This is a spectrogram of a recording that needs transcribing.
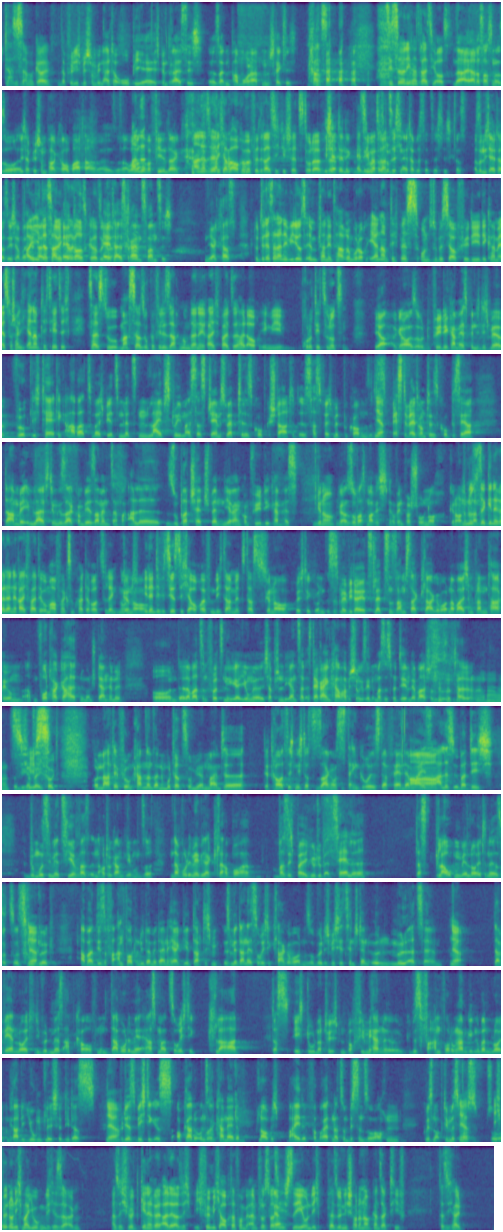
das ist einfach geil. Da fühle ich mich schon wie ein alter Opi, ey. Ich bin 30 äh, seit ein paar Monaten. Schrecklich. Krass. Siehst du aber nicht nach 30 aus. Naja, das du nur so. Ich habe hier schon ein paar graue Barthaare. Also. Aber, Ander, aber vielen Dank. Anders werde ich aber auch immer für 30 geschätzt. Oder ich hätte, hätte gedacht, dass du ein bisschen älter bist tatsächlich. Krass. Also nicht älter als ich, aber, aber älter, das habe ich gerade rausgehört. Sogar. Älter als 23. Ja, krass. Du drehst ja deine Videos im Planetarium, wo du auch ehrenamtlich bist und du bist ja auch für die DKMS wahrscheinlich ehrenamtlich tätig. Das heißt, du machst ja super viele Sachen, um deine Reichweite halt auch irgendwie produktiv zu nutzen. Ja, genau. Also für die DKMS bin ich nicht mehr wirklich tätig, aber zum Beispiel jetzt im letzten Livestream, als das James Webb Teleskop gestartet ist, hast du vielleicht mitbekommen, das ja. beste Weltraumteleskop bisher. Da haben wir im Livestream gesagt, komm, wir sammeln jetzt einfach alle Superchat-Spenden, die reinkommen für die DKMS. Genau. Genau, sowas mache ich auf jeden Fall schon noch. Genau. Du nutzt ja generell deine Reichweite, um Aufmerksamkeit darauf zu lenken genau. und identifizierst dich ja auch öffentlich damit. Dass genau, richtig. Und es ist mir wieder jetzt letzten Samstag klar geworden. Da war ich im Planetarium, habe einen Vortrag gehalten über den Sternenhimmel und äh, da war so ein 14-jähriger Junge, ich habe schon die ganze Zeit, als der reinkam, habe ich schon gesehen, irgendwas ist mit dem, der war schon so total so die ganze Zeit geguckt. Und nach der Führung kam dann seine Mutter zu mir und meinte, der traut sich nicht, das zu sagen, aber es ist dein größter Fan, der ah. weiß alles über dich. Du musst ihm jetzt hier was ein Autogramm geben und so. Und da wurde mir wieder klar, boah, was ich bei YouTube erzähle, das glauben mir Leute, ne, also zum ja. Glück. Aber diese Verantwortung, die damit einhergeht, dachte ich, ist mir dann erst so richtig klar geworden. So würde ich mich jetzt hinstellen, irgendeinen Müll erzählen. Ja da wären Leute, die würden mir das abkaufen. Und da wurde mir erstmal so richtig klar, dass ich, du natürlich noch viel mehr eine gewisse Verantwortung haben gegenüber den Leuten, gerade Jugendliche, die das, ja. für die das wichtig ist. Auch gerade unsere Kanäle, glaube ich, beide verbreiten halt so ein bisschen so auch einen gewissen Optimismus. Ja. So. Ich würde noch nicht mal Jugendliche sagen. Also ich würde generell alle, also ich, ich fühle mich auch davon beeinflusst, was ja. ich sehe und ich persönlich schaue dann auch ganz aktiv, dass ich halt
